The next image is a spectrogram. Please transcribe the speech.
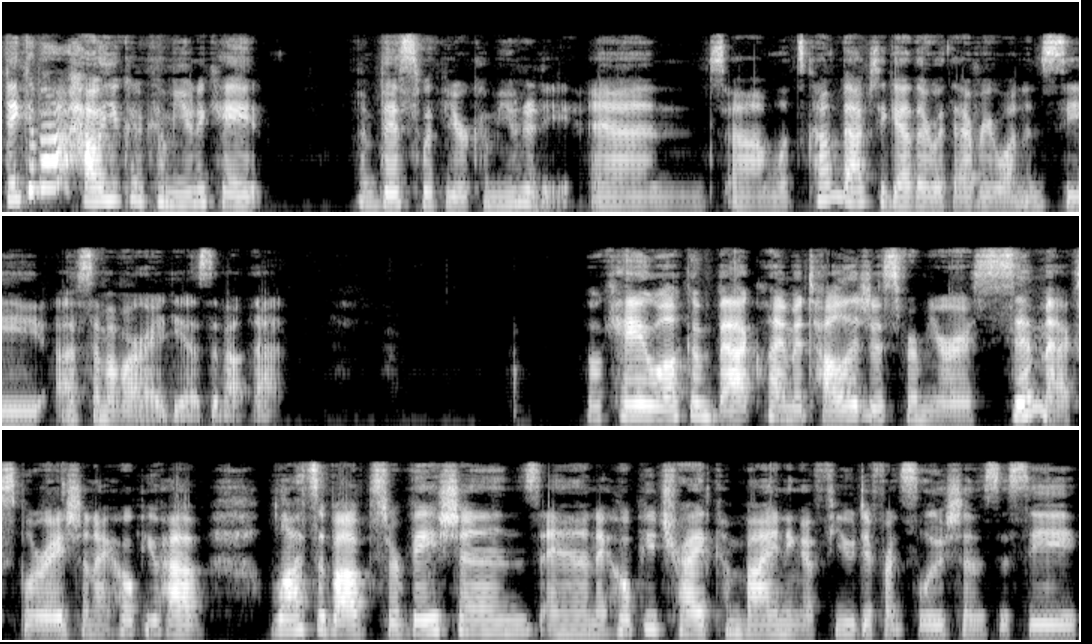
think about how you could communicate this with your community. And um, let's come back together with everyone and see uh, some of our ideas about that. Okay, welcome back climatologists from your sim exploration. I hope you have lots of observations and I hope you tried combining a few different solutions to see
